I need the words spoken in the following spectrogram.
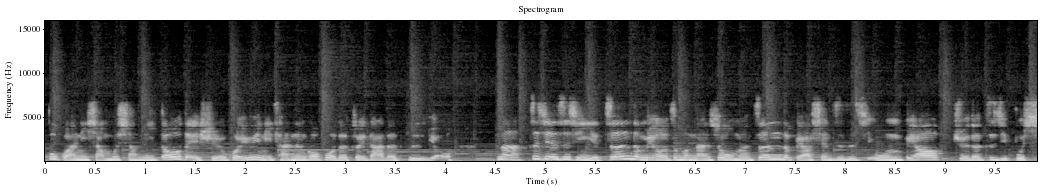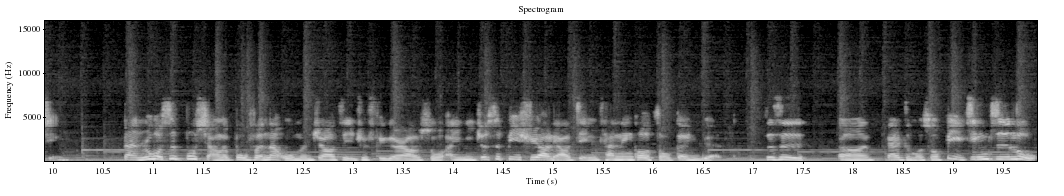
不管你想不想，你都得学会，因为你才能够获得最大的自由。那这件事情也真的没有这么难，所以我们真的不要限制自己，我们不要觉得自己不行。但如果是不想的部分，那我们就要自己去 figure out 说，哎，你就是必须要了解，你才能够走更远。就是呃，该怎么说，必经之路。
